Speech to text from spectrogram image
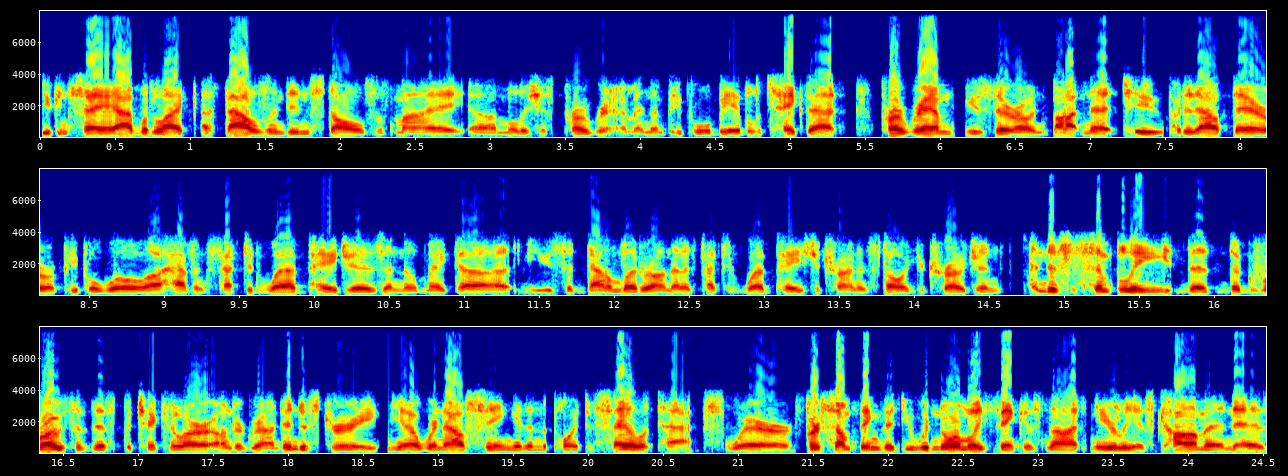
you can say, I would like a thousand installs of my uh, malicious program, and then people will be able to take that program, use their own botnet to put it out there, or people will uh, have infected web pages and they'll make a use a download on that infected web page to try and install your Trojan. And this is simply the, the growth of this particular underground industry. You know, we're now seeing it in the point of sale attacks, where for something that you would normally think is not nearly as common as,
